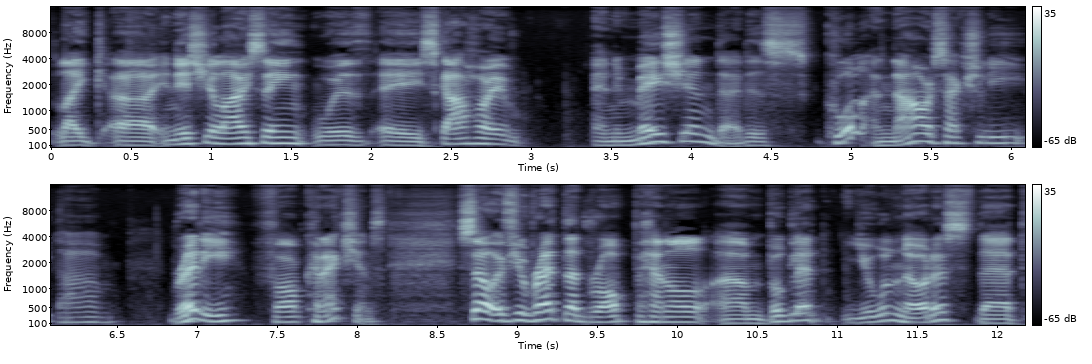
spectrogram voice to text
like uh, initializing with a SKAARHOJ animation that is cool. And now it's actually um, ready for connections. So if you read that raw panel um, booklet, you will notice that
